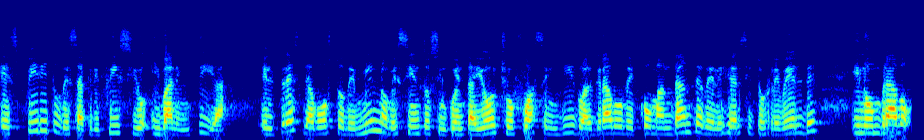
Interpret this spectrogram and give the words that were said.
espíritu de sacrificio y valentía, el 3 de agosto de 1958 fue ascendido al grado de comandante del ejército rebelde y nombrado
